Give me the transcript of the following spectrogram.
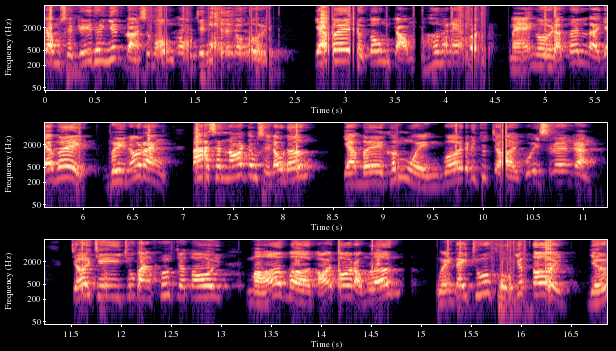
trong sự ký thứ nhất đoạn số 4 câu 9 đến câu 10 Gia Bê được tôn trọng hơn anh em mình. Mẹ người đặt tên là Gia Bê vì nói rằng ta sẽ nói trong sự đau đớn. Gia Bê khấn nguyện với Đức Chúa Trời của Israel rằng chớ chi Chúa ban phước cho tôi mở bờ cõi tôi rộng lớn. Nguyện tay Chúa phù giúp tôi giữ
